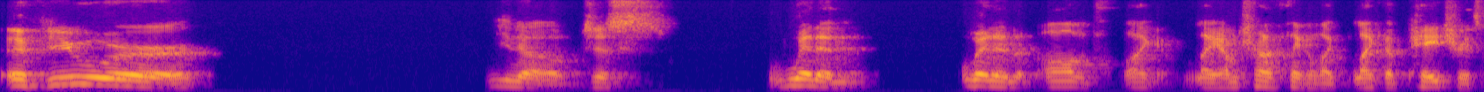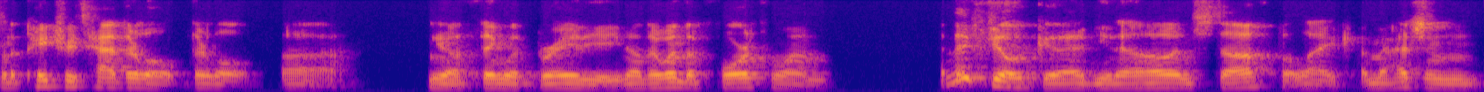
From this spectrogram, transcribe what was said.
if you were you know just winning winning all like like i'm trying to think of like like the patriots when the patriots had their little their little uh you know thing with brady you know they win the fourth one and they feel good you know and stuff but like imagine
